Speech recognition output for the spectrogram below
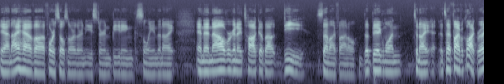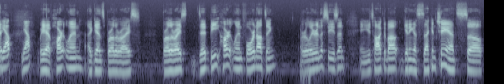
Yeah, and I have uh, Forest Hills Northern Eastern beating Saline tonight. And then now we're going to talk about D semifinal, the big one tonight. It's at 5 o'clock, right? Yep, yep. We have Hartland against Brother Rice. Brother Rice did beat Hartland 4 nothing earlier in the season, and you talked about getting a second chance. So,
